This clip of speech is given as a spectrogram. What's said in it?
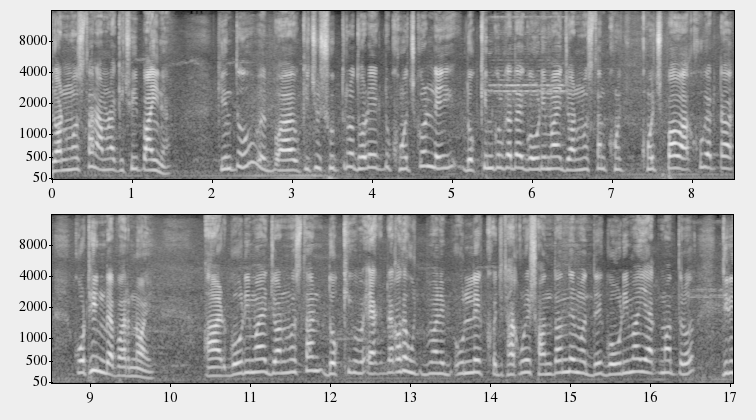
জন্মস্থান আমরা কিছুই পাই না। কিন্তু কিছু সূত্র ধরে একটু খোঁজ করলেই দক্ষিণ কলকাতায় গৌরীমায়ের জন্মস্থান খোঁজ খোঁজ পাওয়া খুব একটা কঠিন ব্যাপার নয়। আর গৌরী মায়ের জন্মস্থান দক্ষিণ, একটা কথা মানে উল্লেখ্য যে ঠাকুরের সন্তানদের মধ্যে গৌরীমাই একমাত্র যিনি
